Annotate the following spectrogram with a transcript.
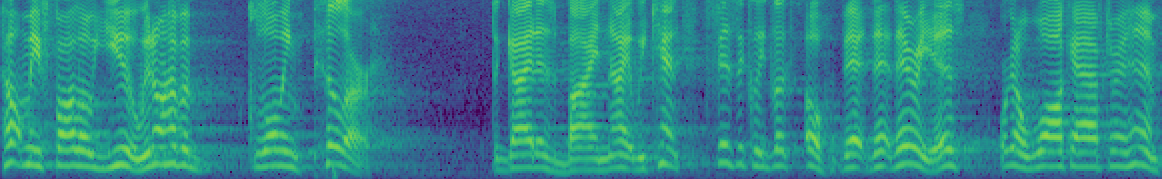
Help me follow you. We don't have a glowing pillar to guide us by night. We can't physically look, oh, there, there, there he is. We're going to walk after him.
